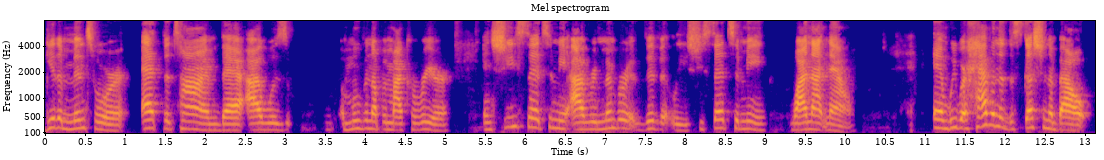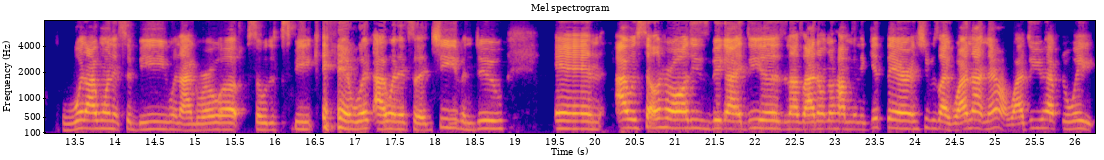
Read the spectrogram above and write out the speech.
get a mentor at the time that i was moving up in my career and she said to me i remember it vividly. She said to me why not now and we were having a discussion about what I wanted to be when I grow up, so to speak, and what I wanted to achieve and do. And I was telling her all these big ideas, and I was like, I don't know how I'm going to get there. And she was like, Why not now? Why do you have to wait?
